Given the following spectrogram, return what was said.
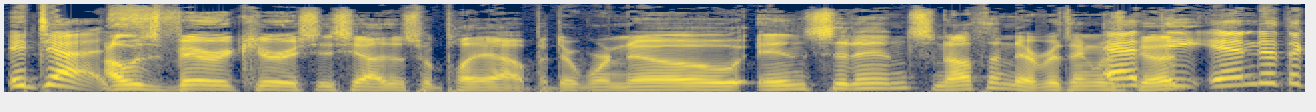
It does. I was very curious to see how this would play out, but there were no incidents, nothing. Everything was at good. the end of the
